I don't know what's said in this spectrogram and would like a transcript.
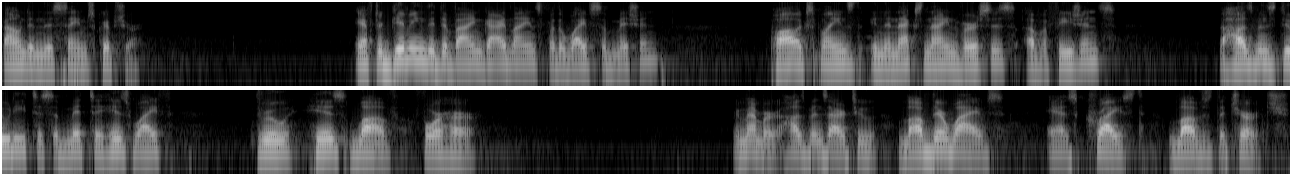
found in this same scripture. After giving the divine guidelines for the wife's submission, Paul explains in the next nine verses of Ephesians the husband's duty to submit to his wife through his love for her. Remember, husbands are to love their wives as Christ loves the church.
